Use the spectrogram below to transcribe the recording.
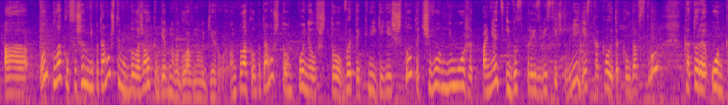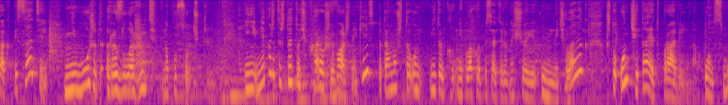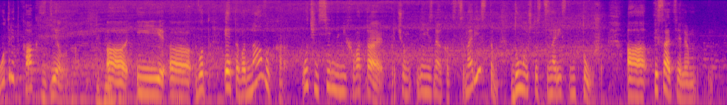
А он плакал совершенно не потому, что ему было жалко бедного главного героя. Он плакал потому, что он понял, что в этой книге есть что-то, чего он не может понять и воспроизвести, что в ней есть какое-то колдовство, которое он, как писатель, не может разложить на кусочки. И мне кажется, что это очень хороший, важный кейс, потому что он не только неплохой писатель, он еще и умный человек, что он читает правильно, он смотрит, как сделано. Угу. А, и а, вот этого навыка очень сильно не хватает. Причем, я не знаю, как сценаристам, думаю, что сценаристам тоже. А писателям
